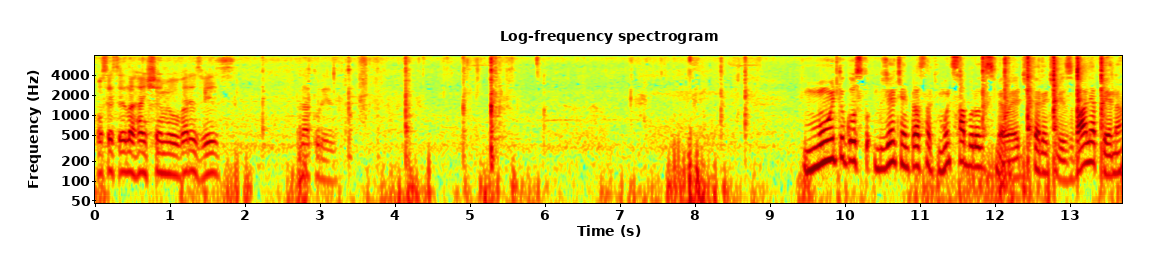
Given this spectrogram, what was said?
Com certeza ela já enxamou várias vezes a natureza. Muito gostoso. Gente, é impressionante. Muito saboroso esse mel. É diferente mesmo. Vale a pena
